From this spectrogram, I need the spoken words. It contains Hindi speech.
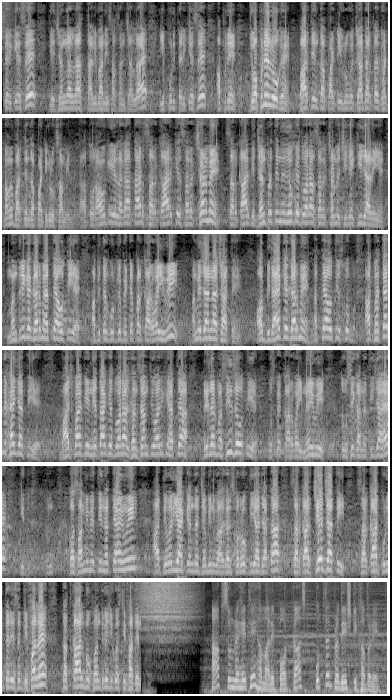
तरीके से ये जंगल राज तालिबानी शासन चल रहा है। ये पूरी तरीके से अपने, जो अपने लोग हैं, भारतीय जनता पार्टी के लोग, ज़्यादातर घटनाओं में भारतीय जनता पार्टी के लोग शामिल है। कहा तो रहा हूँ कि ये लगातार सरकार के संरक्षण में, सरकार के जनप्रतिनिधियों के द्वारा संरक्षण में चीज़ें की जा रही है। मंत्री के घर में हत्या होती है। अभी तक उनके बेटे पर कार्रवाई हुई, हमें जानना चाहते हैं। और विधायक के घर में हत्या होती है, उसको आत्महत्या दिखाई जाती है। भाजपा के नेता के द्वारा घनश्याम तिवारी की हत्या ड्रिलर मशीन से होती है, उस पर कार्रवाई नहीं हुई। तो उसी का नतीजा है कि कौसामी में तीन हत्याएँ हुई। आज देवरिया के अंदर ज़मीन अगर इसको रोक दिया जाता, सरकार चेत जाती। सरकार पूरी तरह से विफल है। तत्काल मुख्यमंत्री जी को इस्तीफा देना। आप सुन रहे थे हमारे पॉडकास्ट उत्तर प्रदेश की खबरें।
